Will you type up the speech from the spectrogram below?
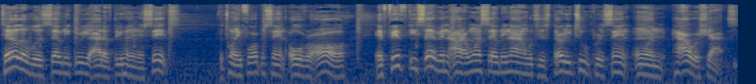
Taylor was 73 out of 306 for 24% overall, and 57 out of 179, which is 32% on power shots.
